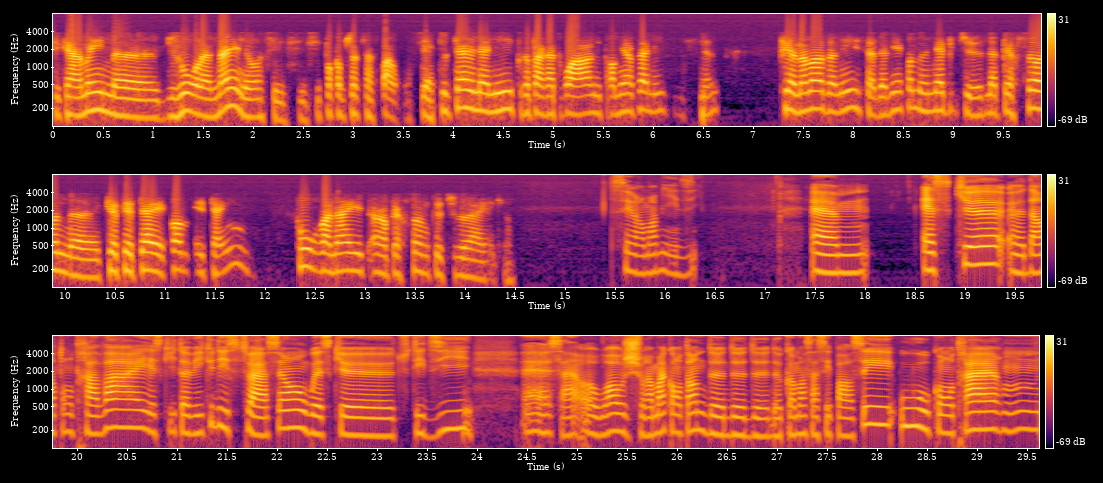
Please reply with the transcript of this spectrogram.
C'est quand même du jour au lendemain, là. C'est, pas comme ça que ça se passe. Il y a tout le temps une année préparatoire, les premières années, c'est difficile. Puis à un moment donné, ça devient comme une habitude. La personne que tu étais comme éteinte, pour renaître en personne que tu veux être. C'est vraiment bien dit. Euh, est-ce que euh, dans ton travail, est-ce que tu as vécu des situations où est-ce que tu t'es dit, euh, ça, oh, je suis vraiment contente de, comment ça s'est passé, ou au contraire, hmm,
